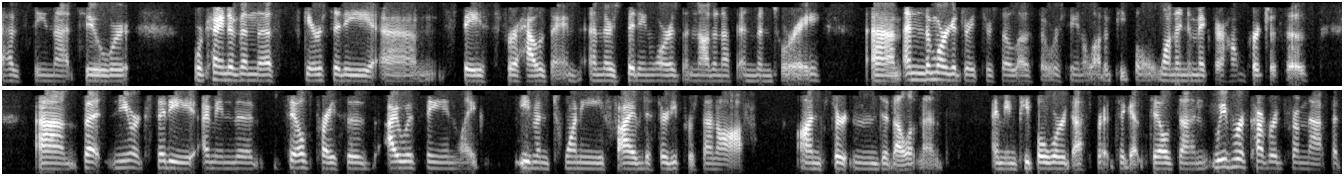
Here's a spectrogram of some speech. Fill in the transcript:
has seen that too. We're we're kind of in this scarcity um, space for housing, and there's bidding wars and not enough inventory. Um, and the mortgage rates are so low, so we're seeing a lot of people wanting to make their home purchases. Um, but New York City, I mean, the sales prices, I was seeing like even 25 to 30 percent off on certain developments. I mean, people were desperate to get sales done. We've recovered from that, but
